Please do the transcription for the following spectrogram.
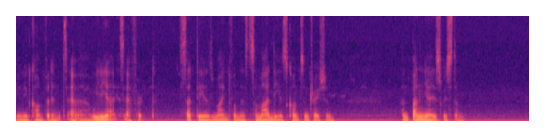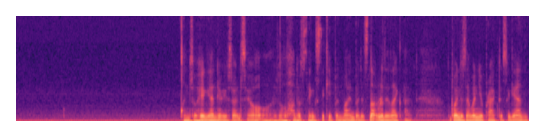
You need confidence. Uh, virya is effort. Sati is mindfulness. Samadhi is concentration. And Panya is wisdom. And so again, here you start to say, oh, there's a lot of things to keep in mind, but it's not really like that. The point is that when you practice again,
